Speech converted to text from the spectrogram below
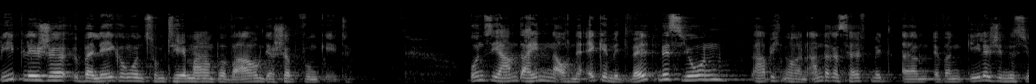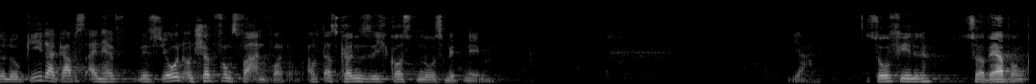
biblische Überlegungen zum Thema Bewahrung der Schöpfung geht. Und Sie haben da hinten auch eine Ecke mit Weltmission. Da habe ich noch ein anderes Heft mit ähm, evangelische Missiologie. Da gab es ein Heft Mission und Schöpfungsverantwortung. Auch das können Sie sich kostenlos mitnehmen. Ja, so viel zur Werbung.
